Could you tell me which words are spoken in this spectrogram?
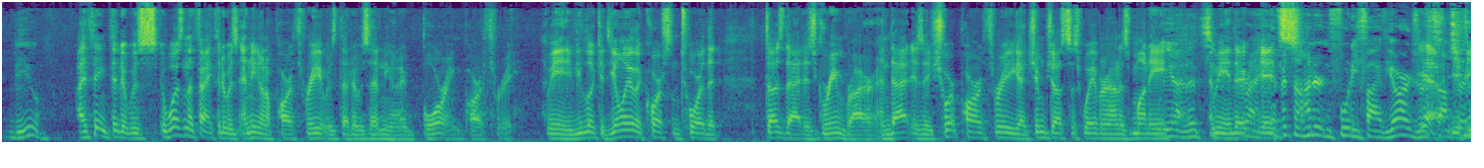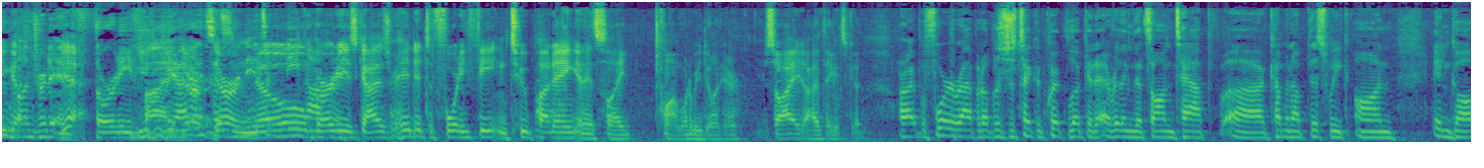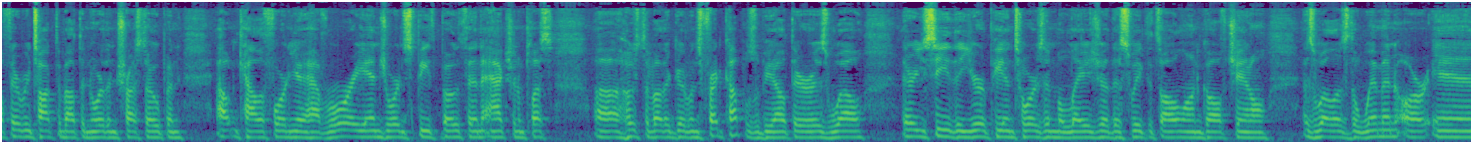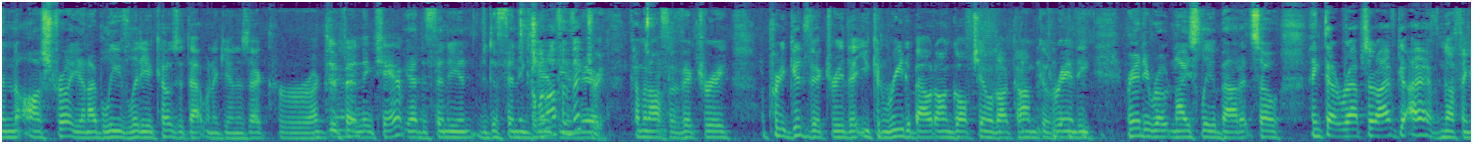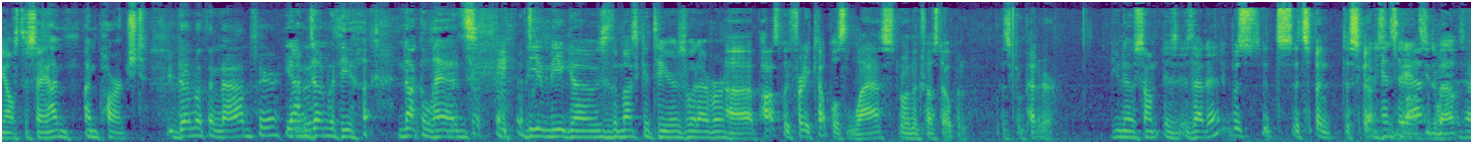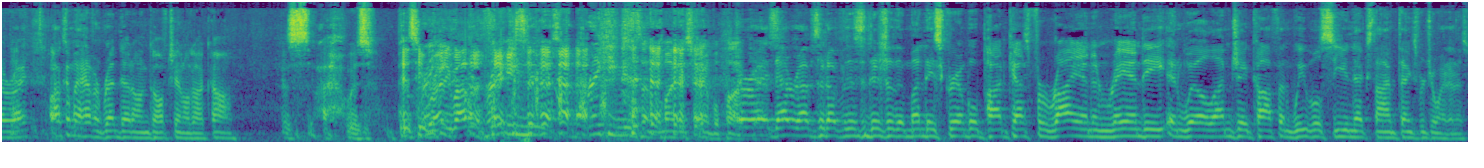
view. I think that it was it wasn't the fact that it was ending on a par three, it was that it was ending on a boring par three. I mean, if you look at the only other course on tour that does that is Greenbrier, and that is a short par three. You got Jim Justice waving around his money. Well, yeah, that's, I mean, right. if it's 145 yards or yeah, something, if you 135. Yeah, there, there are no birdies. Guys are hit it to 40 feet and two putting, and it's like, come on, what are we doing here? So I, I think it's good. All right, before we wrap it up, let's just take a quick look at everything that's on tap uh, coming up this week on in golf. There we talked about the Northern Trust Open out in California. Have Rory and Jordan Spieth both in action, plus uh, a host of other good ones. Fred Couples will be out there as well. There you see the European tours in Malaysia this week. That's all on Golf Channel as well as the women are in Australia, and I believe Lydia Ko's at that one again. Is that correct? Defending champ. Yeah, defending the defending coming champion. Coming off a victory. There. Coming off a victory, a pretty good victory that you can read about on GolfChannel.com because Randy Randy wrote nicely about it. So I think that wraps it. I've got, I have nothing else to say. I'm I'm parched. You done with the knobs here? Yeah, I'm done with you, knuckleheads, the amigos, the musketeers, whatever. Uh, possibly Freddie Couples' last Northern Trust Open as a competitor. Do you know some? Is, is that it? It was. It's. It's been discussed. Hinted at? Fancied about. Is that right? How come I haven't read that on GolfChannel.com? Because I was busy writing about other breaking things. news, breaking news on the Monday Scramble podcast. All right, that wraps it up for this edition of the Monday Scramble podcast. For Ryan and Randy and Will, I'm Jay Coffin. We will see you next time. Thanks for joining us.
